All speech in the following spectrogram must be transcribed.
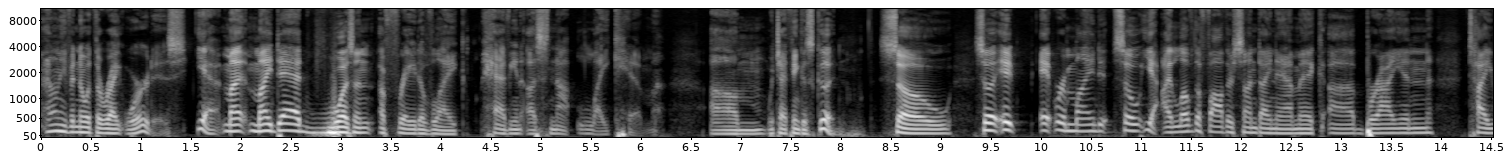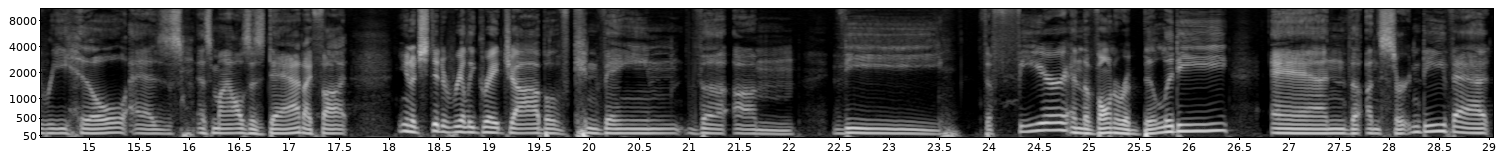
I don't even know what the right word is. Yeah, my my dad wasn't afraid of like having us not like him, um, which I think is good. So so it it reminded so yeah i love the father son dynamic uh, brian tyree hill as as miles's dad i thought you know just did a really great job of conveying the um the the fear and the vulnerability and the uncertainty that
